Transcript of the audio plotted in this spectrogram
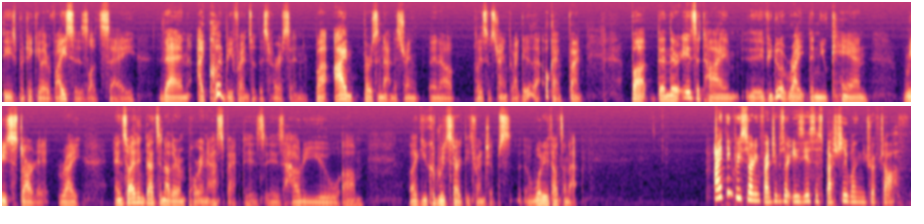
these particular vices, let's say, then I could be friends with this person. But I'm personally not in a strength in a place of strength where I could do that. Okay, fine. But then there is a time if you do it right, then you can restart it, right? And so I think that's another important aspect is is how do you um, like you could restart these friendships. What are your thoughts on that? I think restarting friendships are easiest, especially when you drift off.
